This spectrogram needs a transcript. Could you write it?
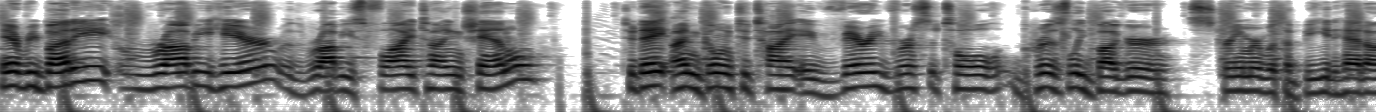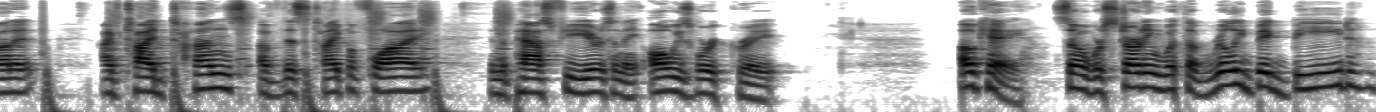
Hey everybody, Robbie here with Robbie's Fly Tying Channel. Today I'm going to tie a very versatile grizzly bugger streamer with a bead head on it. I've tied tons of this type of fly in the past few years and they always work great. Okay, so we're starting with a really big bead.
